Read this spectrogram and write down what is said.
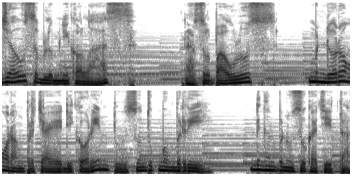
Jauh sebelum Nikolas, Rasul Paulus mendorong orang percaya di Korintus untuk memberi dengan penuh sukacita.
